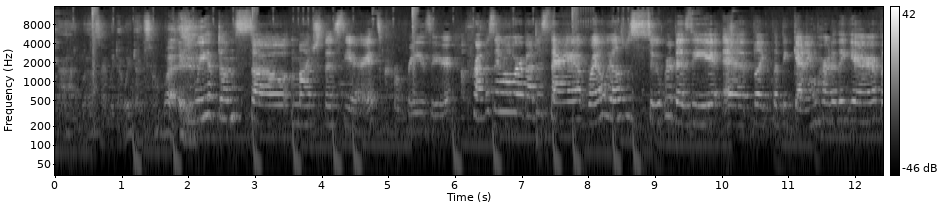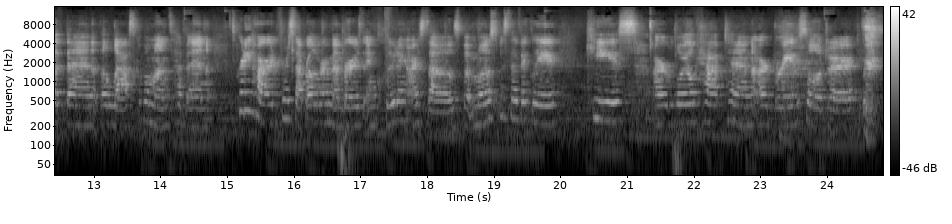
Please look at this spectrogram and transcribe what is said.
God, what else have we done? We've done so much. We have done so much this year. It's crazy. Prefacing what we're about to say, Royal Wheels was super busy at like the beginning part of the year, but then the last couple months have been pretty hard for several of our members, including ourselves, but most specifically Keys, our loyal captain, our brave soldier,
